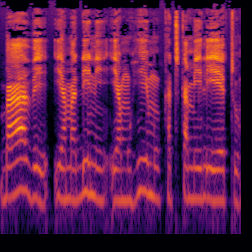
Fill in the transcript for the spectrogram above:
baadhi ya madini ya muhimu katika miili yetu.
